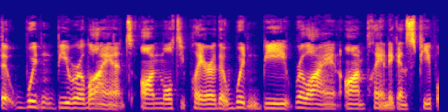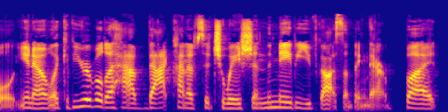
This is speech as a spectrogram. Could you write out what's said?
that wouldn't be reliant on multiplayer, that wouldn't be reliant on playing against people. You know, like if you're able to have that kind of situation, then maybe you've got something there. But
